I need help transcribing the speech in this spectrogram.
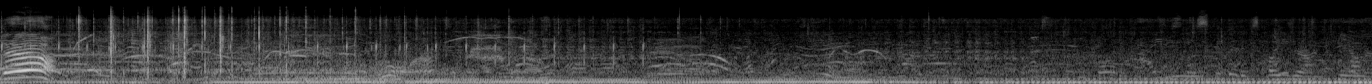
Down! Exposure on the camera.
